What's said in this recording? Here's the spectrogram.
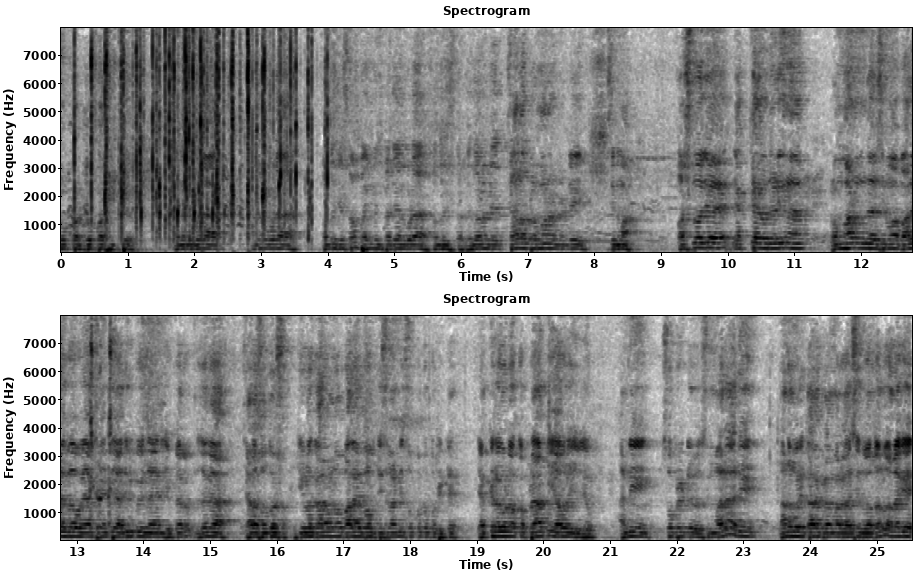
super duper hit. అయినందుకు కూడా అందరూ కూడా సంతోషిస్తాం. పై నుంచి ప్రజలు కూడా సంతోషిస్తారు ఎందుకంటే చాలా బ్రహ్మాండమైనటువంటి సినిమా. ఫస్ట్ రోజే ఎక్కడ అడిగినా బ్రహ్మాండం ఉంది ఆ సినిమా బాలయ్యబాబు యాక్షన్ అయితే అదిరిపోయింది ఆయన చెప్పారు. నిజంగా చాలా సంతోషం. ఇటీవల కాలంలో బాలయ్యబాబు తీసిన అన్ని సూపర్ డూపర్ హిట్టే. ఎక్కడ కూడా ఒక ఫ్లాప్ యావరేజ్ లేవు. అన్ని సూపర్ హిట్ సినిమాలు. అది నందమూరి తారక రామారావు ఆశీర్వాదాలు అలాగే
